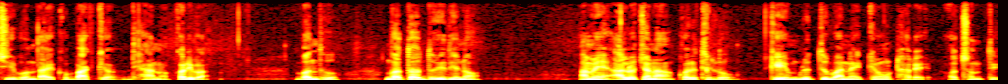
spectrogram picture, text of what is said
ଜୀବନଦାୟକ ବାକ୍ୟ ଧ୍ୟାନ କରିବା। ବନ୍ଧୁ ଗତ ଦୁଇ ଦିନ ଆମେ ଆଲୋଚନା କରିଥିଲୁ କି ମୃତ୍ୟୁମାନେ କେଉଁଠାରେ ଅଛନ୍ତି।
